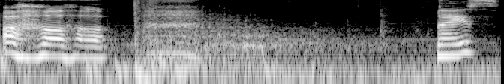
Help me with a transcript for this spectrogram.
Oh, nice.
